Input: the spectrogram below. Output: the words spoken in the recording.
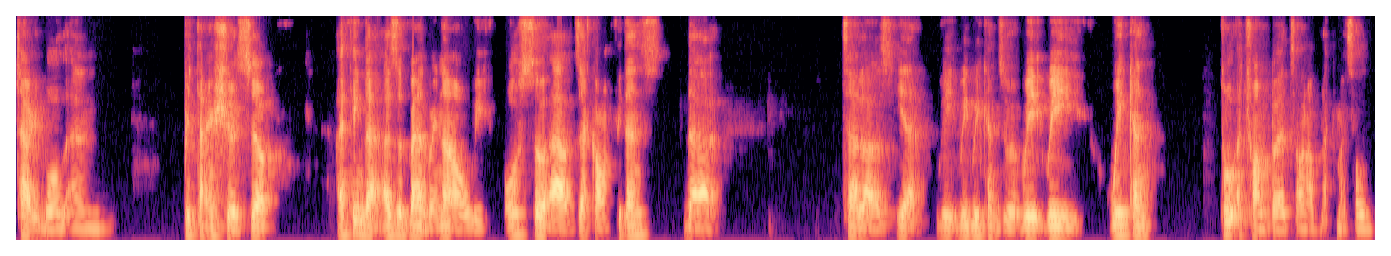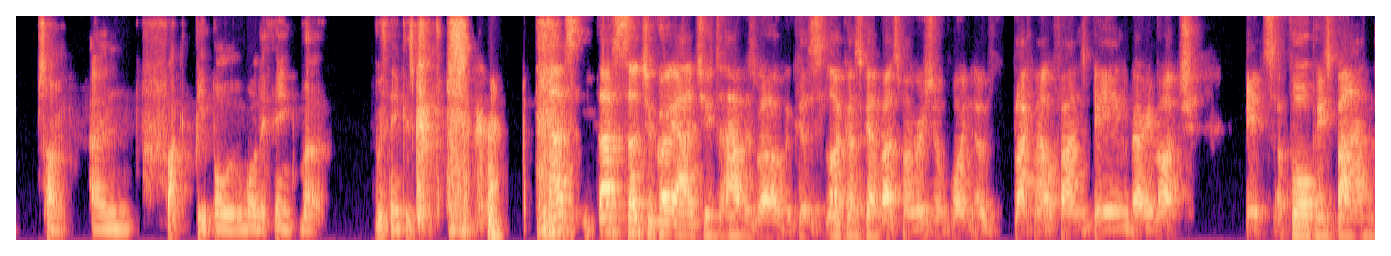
terrible and pretentious. So I think that as a band right now, we also have the confidence that tell us, yeah, we, we, we can do it. We we we can put a trumpet on a black metal song. and fuck people what they think, but we think it's good. that's that's such a great attitude to have as well because like I was going back to my original point of black metal fans being very much it's a four piece band,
